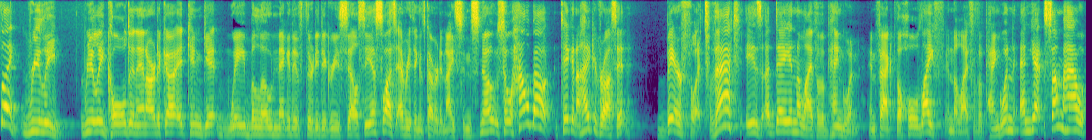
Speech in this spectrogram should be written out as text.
like really really cold in Antarctica. It can get way below negative 30 degrees Celsius, plus everything is covered in ice and snow. So how about taking a hike across it barefoot. That is a day in the life of a penguin. In fact, the whole life in the life of a penguin, and yet somehow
